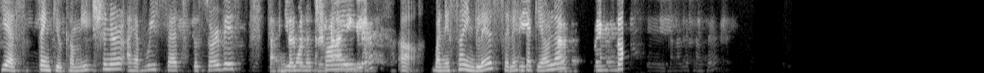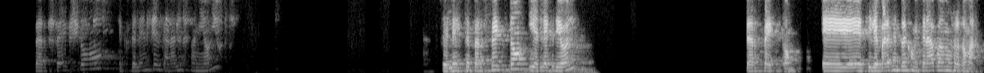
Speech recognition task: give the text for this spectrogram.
Yes, thank you, Commissioner. I have reset the service. you el canal try? Ah, Vanessa, inglés, Celeste, aquí habla. Perfecto, excelente, el canal español. Celeste, perfecto. ¿Y el de criol? Perfecto. Eh, si le parece entonces, comisionada, podemos retomar.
